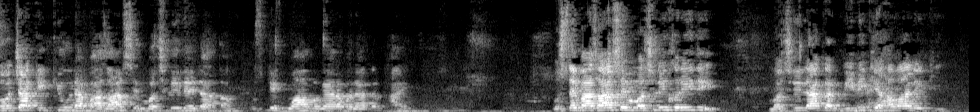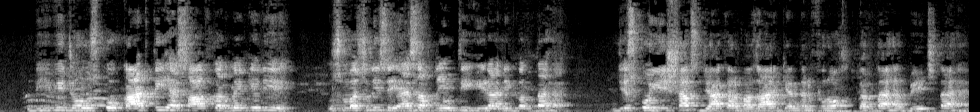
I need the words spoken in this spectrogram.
सोचा कि क्यों ना बाज़ार से मछली ले जाता हूँ, उसके कुआ वगैरह बनाकर खाएँगे। उसने बाज़ार से मछली खरीदी, मछली लाकर बीवी के हवाले की। बीवी जो उसको काटती है साफ़ करने के लिए, उस मछली से ऐसा कीमती हीरा निकलता है, जिसको ये शख्स जाकर बाज़ार के अंदर फरोख्त करता है, बेचता है।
